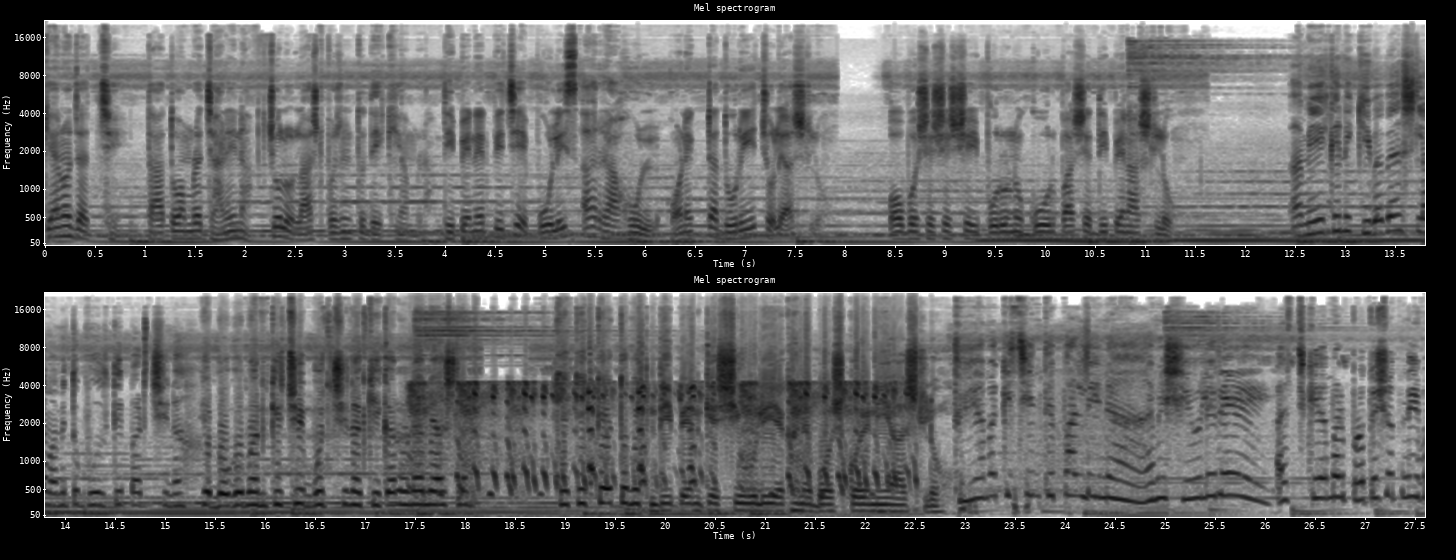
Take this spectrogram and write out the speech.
কেন যাচ্ছে? তা তো আমরা জানি না। চলো লাস্ট পর্যন্ত দেখি আমরা। দীপেনের পিছে পুলিশ আর রাহুল অনেকটা দূরে চলে আসলো। অবশেষে সেই পুরনো কুয়োর পাশে দীপেন আসলো। আমি এখানে কীভাবে আসলাম আমি তো বলতে পারছি না। হে ভগবান কিছুই বুঝছি না কি কারণে আমি আসলাম? কে কে কে তুমি? দীপেনকে শিউলি এখানে বস করে নিয়ে আসলো। তুই আমাকে চিনতে পারলি না আমি শিউলি রে। আজকে আমার প্রতিশোধ নিব।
